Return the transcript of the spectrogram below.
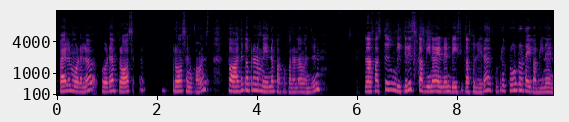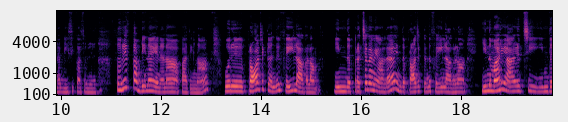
ஸ்பைரல் மாடலோட pros pros and cons so அதுக்கப்புறம் நம்ம என்ன பார்க்க போகிறோன்னா வந்து நான் ஃபஸ்ட்டு உங்களுக்கு ரிஸ்க் அப்படின்னா என்னென்னு பேசிக்காக சொல்லிடுறேன். அதுக்கப்புறம் ப்ரோட்டோடைப் அப்படின்னா என்ன பேசிக்காக சொல்லிடுறேன். ஸோ ரிஸ்க் அப்படின்னா என்னென்னா பார்த்தீங்கன்னா ஒரு ப்ராஜெக்ட் வந்து ஃபெயில் ஆகலாம். இந்த பிரச்சனையால் இந்த ப்ராஜெக்ட் வந்து ஃபெயில் ஆகலாம். இந்த மாதிரி ஆயிடுச்சு இந்த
